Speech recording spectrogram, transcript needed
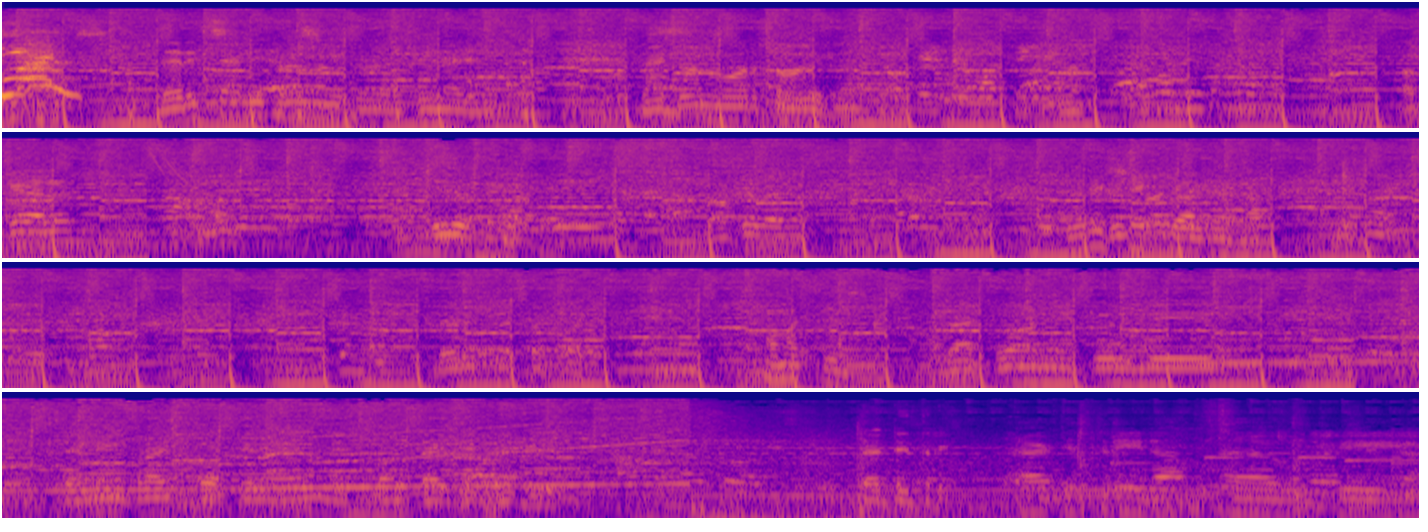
Real. There is a difference uh, Srinagar. That one more solid. Okay, Alan? See you. Okay, brother. Very sick, brother. There is less of. How much is? That one it will be selling price 49, this one 33. 33 33. That uh, would be uh,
